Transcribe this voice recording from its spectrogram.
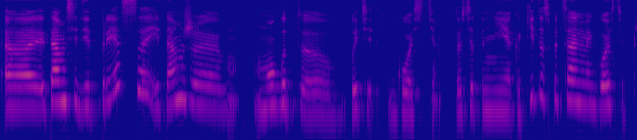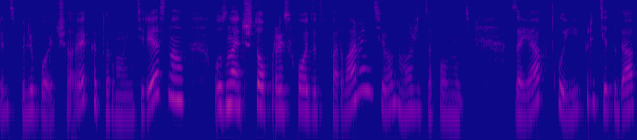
э, и там сидит пресса, и там же могут э, быть гости. То есть это не какие-то специальные гости, в принципе, любой человек, которому интересно узнать, что происходит в парламенте, он может заполнить заявку и прийти туда,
